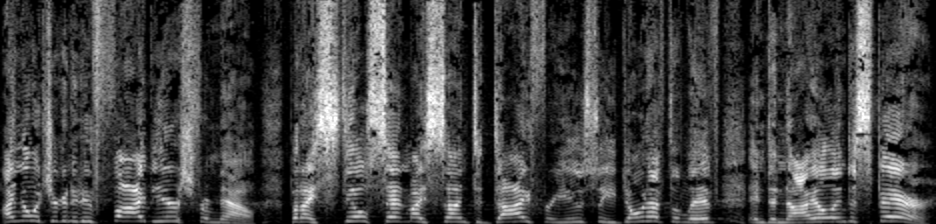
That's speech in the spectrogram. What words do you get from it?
I know what you're going to do five years from now. But I still sent my son to die for you so you don't have to live in denial and despair.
